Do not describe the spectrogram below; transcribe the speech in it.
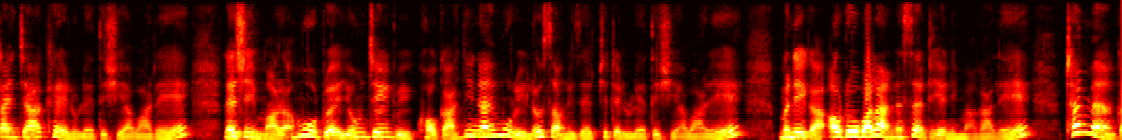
တိုင်ကြားခဲ့တယ်လို့လည်းသိရှိရပါတယ်လက်ရှိမှာတော့အမှုအတွက်ရုံးချင်းတွေခေါ်ကညှိနှိုင်းမှုတွေလှုပ်ဆောင်နေဆဲဖြစ်တယ်လို့လည်းသိရှိရပါတယ်မနေ့ကအော်တိုဘာလ21ရက်နေ့မှာကလည်း ထပ်မံက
